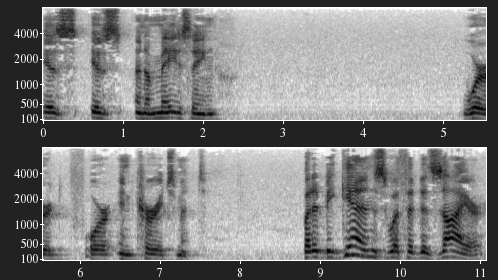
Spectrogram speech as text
is is an amazing word for encouragement. But it begins with a desire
